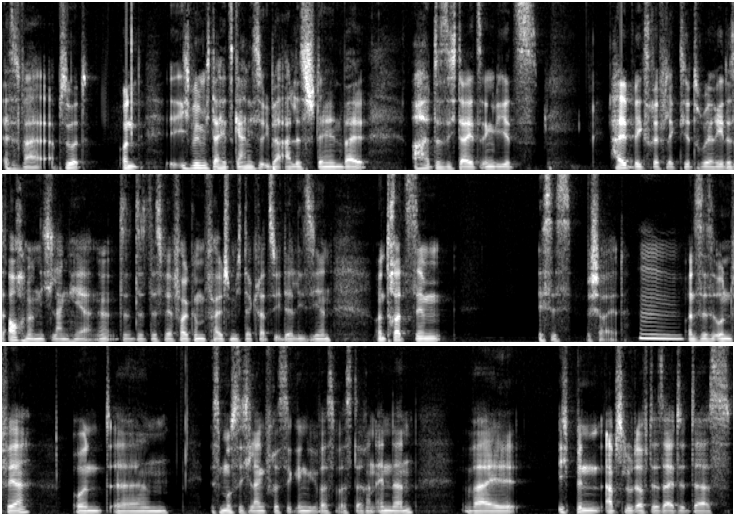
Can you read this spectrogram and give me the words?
es war absurd. Und ich will mich da jetzt gar nicht so über alles stellen, weil, ah, dass ich da jetzt irgendwie jetzt halbwegs reflektiert drüber rede, ist auch noch nicht lang her. Ne? Das, das, das wäre vollkommen falsch, mich da gerade zu idealisieren. Und trotzdem ist es bescheuert. Hm. Und es ist unfair. Und ähm, es muss sich langfristig irgendwie was, was daran ändern, weil ich bin absolut auf der Seite, dass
